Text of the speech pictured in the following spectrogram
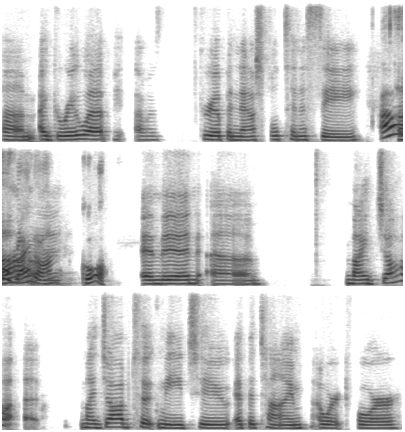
Um, I grew up. I was grew up in Nashville, Tennessee, Oh, right Ah. on. Cool. and then um, my job my job took me to at the time I worked for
